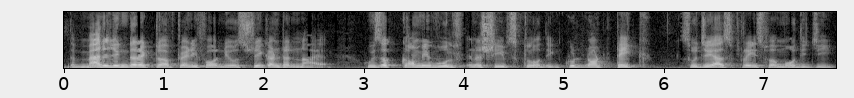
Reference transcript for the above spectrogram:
The managing director of 24 News, Srikantan Nair, who is a commie wolf in a sheep's clothing, could not take Sujaya's praise for Modi ji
